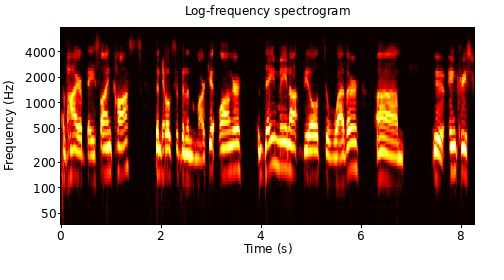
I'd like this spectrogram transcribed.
have higher baseline costs than yep. folks have been in the market longer. They may not be able to weather um, you know, increased,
